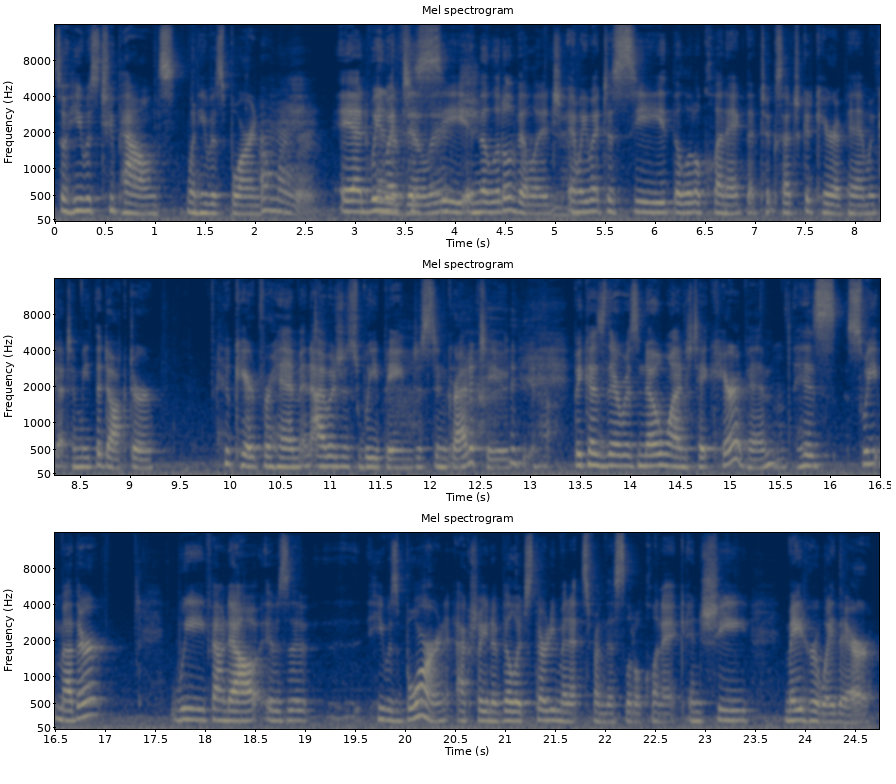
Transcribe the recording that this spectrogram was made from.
So he was two pounds when he was born. Oh my word. And we In went to see in the little village, Yeah. and we went to see the little clinic that took such good care of him. We got to meet the doctor who cared for him, and I was just weeping, just in gratitude, because there was no one to take care of him. Mm-hmm. His sweet mother, we found out it was a he was born actually in a village 30 minutes from this little clinic, and she made her way there,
